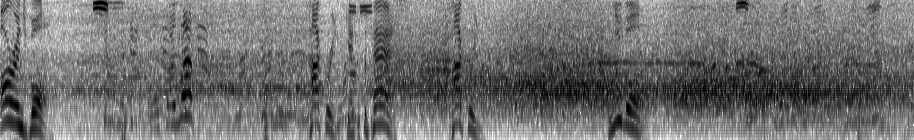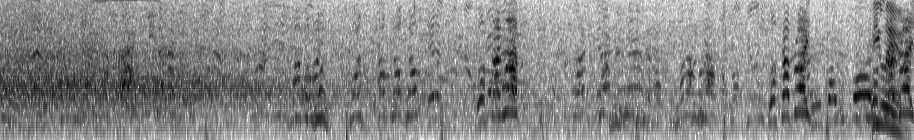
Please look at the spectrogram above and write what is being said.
Orange ball. Offside left. Cochran gets the pass. Cochran. Blue ball. side left. Ball top right. Ball side Beeland. right.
